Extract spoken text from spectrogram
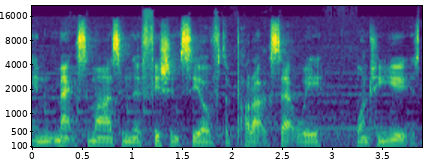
in maximising the efficiency of the products that we want to use.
